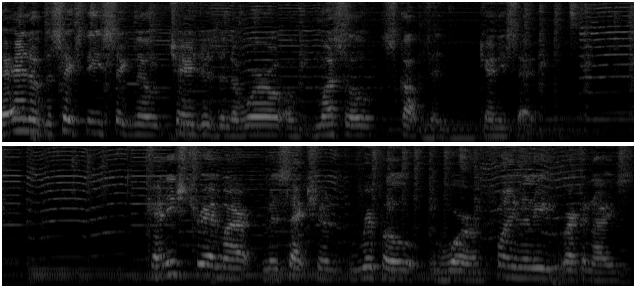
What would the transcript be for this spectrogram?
The end of the 60s signaled changes in the world of muscle sculpting, Kenny said. Kenny's trademark midsection ripple were finally recognized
